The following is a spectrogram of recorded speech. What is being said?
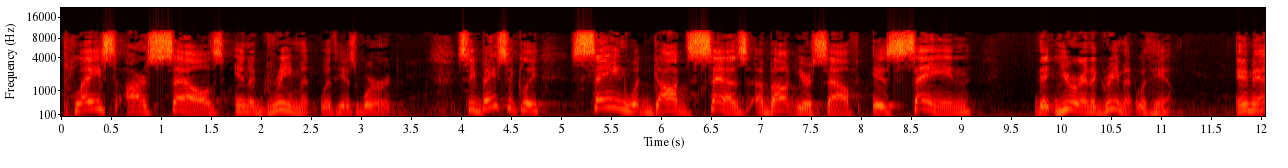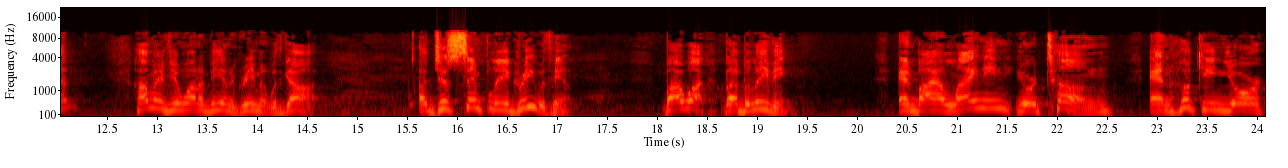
place ourselves in agreement with His Word. See, basically, saying what God says about yourself is saying that you're in agreement with Him. Amen? How many of you want to be in agreement with God? Uh, just simply agree with Him. By what? By believing. And by aligning your tongue and hooking your,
